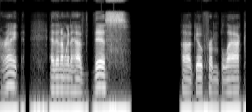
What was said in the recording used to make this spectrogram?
All right. And then I'm going to have this uh, go from black.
